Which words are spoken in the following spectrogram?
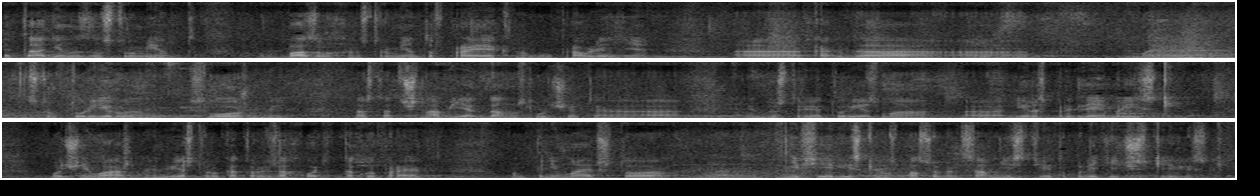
Это один из инструментов, базовых инструментов проектного управления, э, когда э, мы структурируем сложный достаточно объект, в данном случае это э, индустрия туризма, и распределяем риски. Очень важно. Инвестору, который заходит в такой проект, он понимает, что не все риски он способен сам нести. Это политические риски.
